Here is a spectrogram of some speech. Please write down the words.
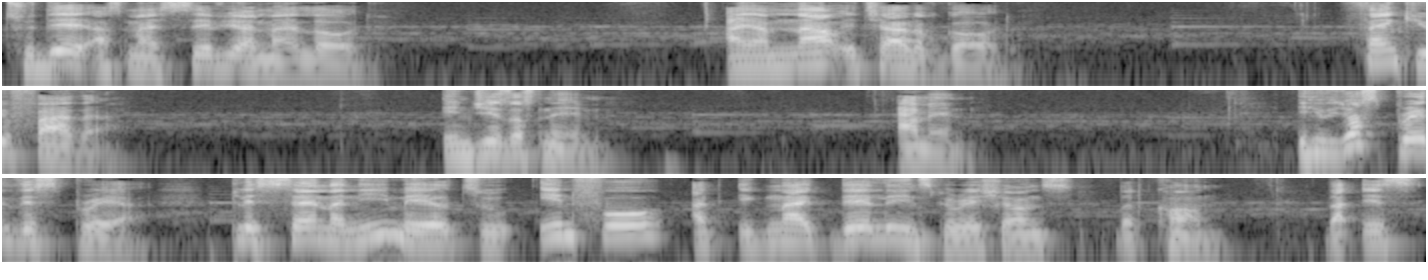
today as my Savior and my Lord. I am now a child of God. Thank you, Father. In Jesus' name, Amen. If you just prayed this prayer, please send an email to info at ignitedailyinspirations.com. That is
